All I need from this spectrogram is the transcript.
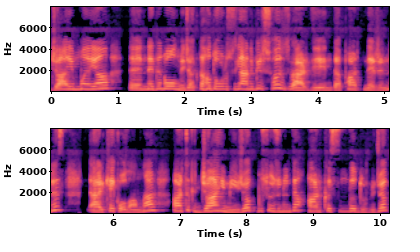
caymaya e, neden olmayacak. Daha doğrusu yani bir söz verdiğinde partneriniz erkek olanlar artık caymayacak. Bu sözünün de arkasında duracak.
